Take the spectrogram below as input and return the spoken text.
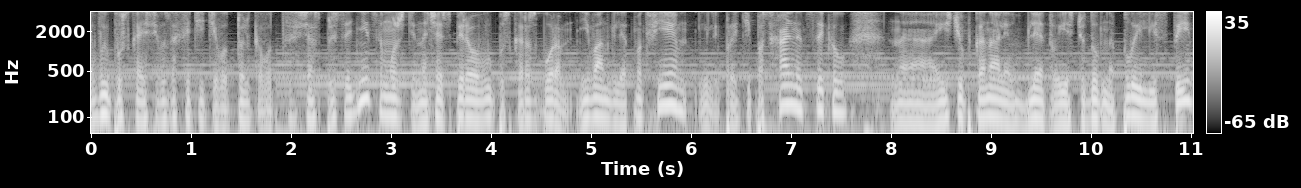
выпуска, если вы захотите вот только вот сейчас присоединиться, можете начать с первого выпуска разбора Евангелия от Матфея или пройти пасхальный цикл. На YouTube-канале для этого есть удобно плейлисты.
